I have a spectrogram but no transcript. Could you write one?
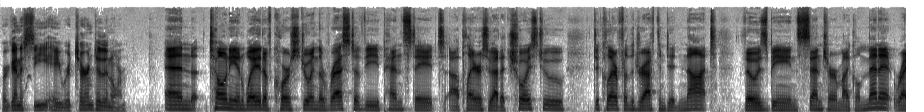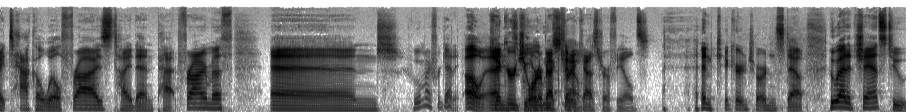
we're going to see a return to the norm. And Toney and Wade, of course, joined the rest of the Penn State uh, players who had a choice to declare for the draft and did not. Those being center Michael Menet, right tackle Will Fries, tight end Pat Freiermuth, and who am I forgetting? Oh, and Kicker Jordan quarterback Stout. Castro Fields. and kicker Jordan Stout, who had a chance to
